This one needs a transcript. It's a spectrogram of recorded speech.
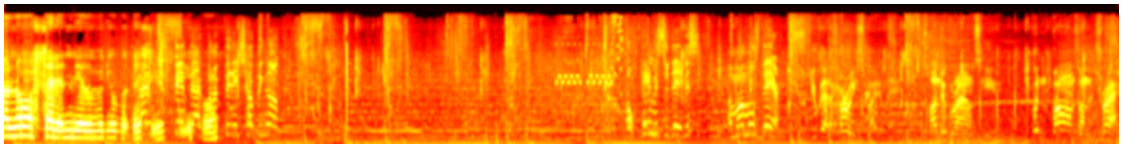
I know I've said it in the other video, but this is get Finn back beautiful. when I finish helping Oh, hey, Mr. Davis. I'm almost there. You gotta hurry, Spider-Man. Underground's here. Putting bombs on the tracks.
